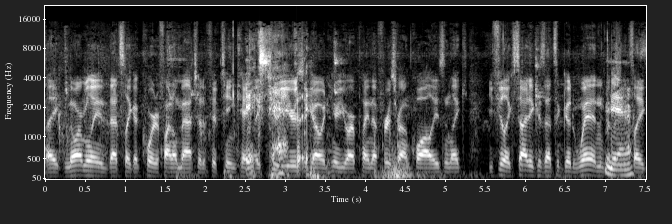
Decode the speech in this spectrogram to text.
Like normally that's like a quarterfinal match at a 15k like exactly. two years ago, and here you are playing that first round qualies, and like you feel excited because that's a good win. But yeah. it's like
